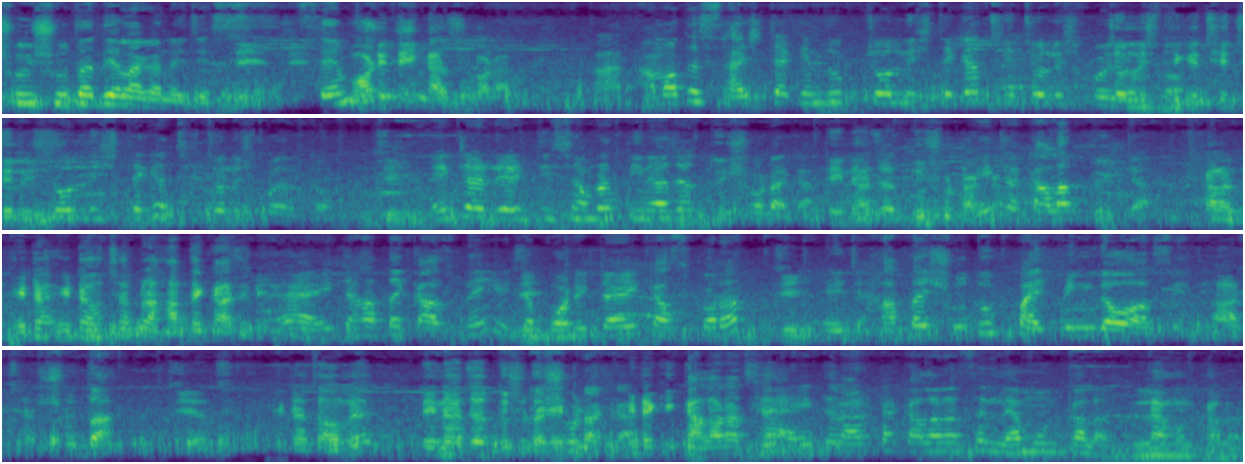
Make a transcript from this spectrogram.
সুই সুতা দিয়ে লাগানো হয়েছে। সেম বডিতেই কাজ করা। আর আমাদের সাইজটা কিন্তু চল্লিশ থেকে ছিচল্লিশ পর্যন্ত। চল্লিশ থেকে ছেচল্লিশ। চল্লিশ থেকে ছিচল্লিশ পর্যন্ত। জি। এটা রেট দিচ্ছি আমরা তিন হাজার দুইশো টাকা। তিন হাজার দুশো টাকা। এটা কালার দুইটা। কারণ এটা এটা হচ্ছে আপনার হাতে কাজ নেই। হ্যাঁ এটা হাতায় কাজ নেই এটা। বডিটাই কাজ করা। এই যে হাতায় শুধু পাইপিং দেওয়া আছে। আচ্ছা সুতা। জি আচ্ছা। এটা তাহলে তিন হাজার দুশো টাকা। 200 টাকা। এটা কি কালার আছে? হ্যাঁ এটার আরেকটা কালার আছে লেমন কালার লেমন কালার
